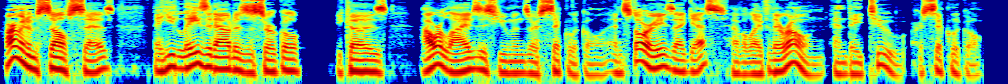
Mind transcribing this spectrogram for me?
Harmon himself says that he lays it out as a circle because our lives as humans are cyclical, and stories, I guess, have a life of their own, and they too are cyclical.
